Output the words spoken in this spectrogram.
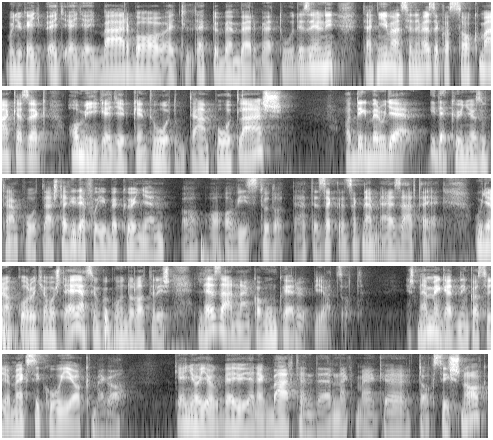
mondjuk egy, egy, egy, egy bárba egy legtöbb ember be tud élni, tehát nyilván szerintem ezek a szakmák, ezek, amíg egyébként volt utánpótlás, addig, mert ugye ide könnyű az utánpótlás, tehát ide folyik be könnyen a, a, a víz, tudod. Tehát ezek, ezek nem elzárt helyek. Ugyanakkor, hogyha most eljátszunk a gondolattal, és lezárnánk a munkaerőpiacot, és nem engednénk azt, hogy a mexikóiak meg a kenyaiak bejöjjenek bartendernek, meg taxisnak,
